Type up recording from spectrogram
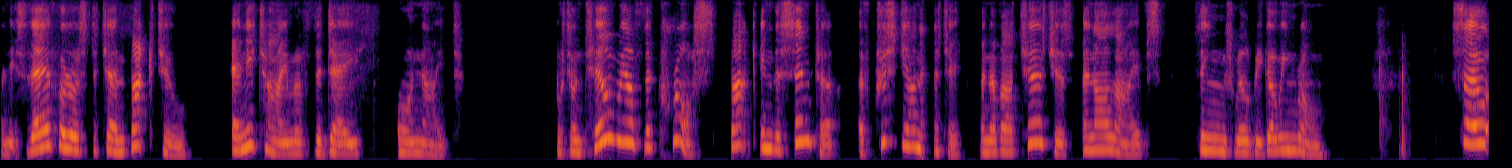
And it's there for us to turn back to any time of the day or night. But until we have the cross back in the center of Christianity and of our churches and our lives, things will be going wrong. So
